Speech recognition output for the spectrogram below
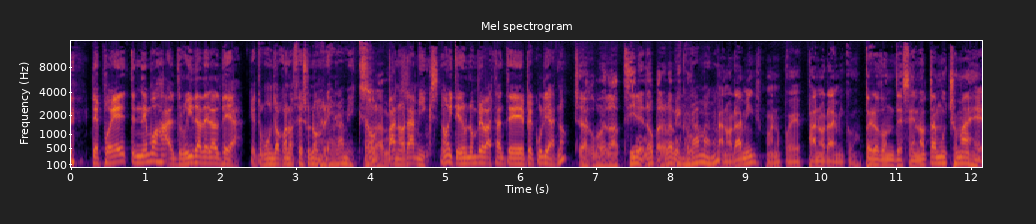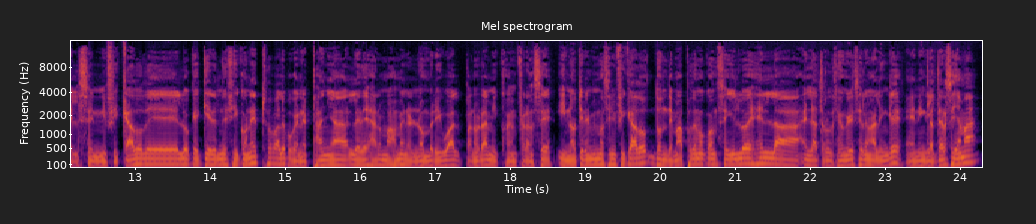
Después tenemos al druida de la aldea, que todo el mundo conoce su nombre. Panoramix. ¿no? Panoramix. Panoramix, ¿no? Y tiene un nombre bastante peculiar, ¿no? Será como de la cine, ¿no? Panorámico. Panorama, ¿no? Panoramix, bueno, pues panorámico. Pero donde se nota mucho más el significado de lo que quieren decir con esto, ¿vale? Porque en España le dejaron más o menos el nombre igual, panorámico, en francés, y no tiene el mismo significado, donde más podemos conseguirlo es en la, en la traducción que le hicieron al inglés. En Inglaterra se llama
